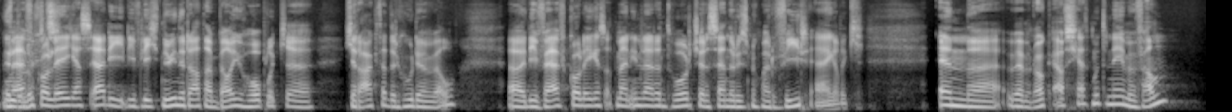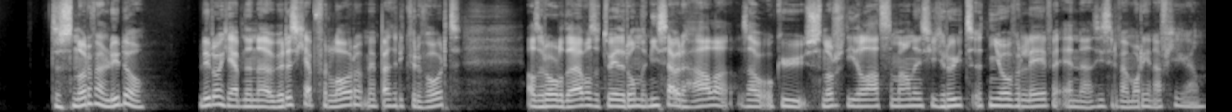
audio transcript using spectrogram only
In de Vijf lucht. collega's, ja, die, die vliegt nu inderdaad naar België. Hopelijk eh, geraakt hij er goed en wel. Eh, die vijf collega's uit mijn inleidend woordje, dat zijn er dus nog maar vier eigenlijk. En eh, we hebben ook afscheid moeten nemen van de snor van Ludo. Ludo, jij hebt een eh, weddenschap verloren met Patrick Vervoort. Als de Rode Duivels de tweede ronde niet zouden halen, zou ook uw snor, die de laatste maanden is gegroeid, het niet overleven. En eh, ze is er vanmorgen afgegaan.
